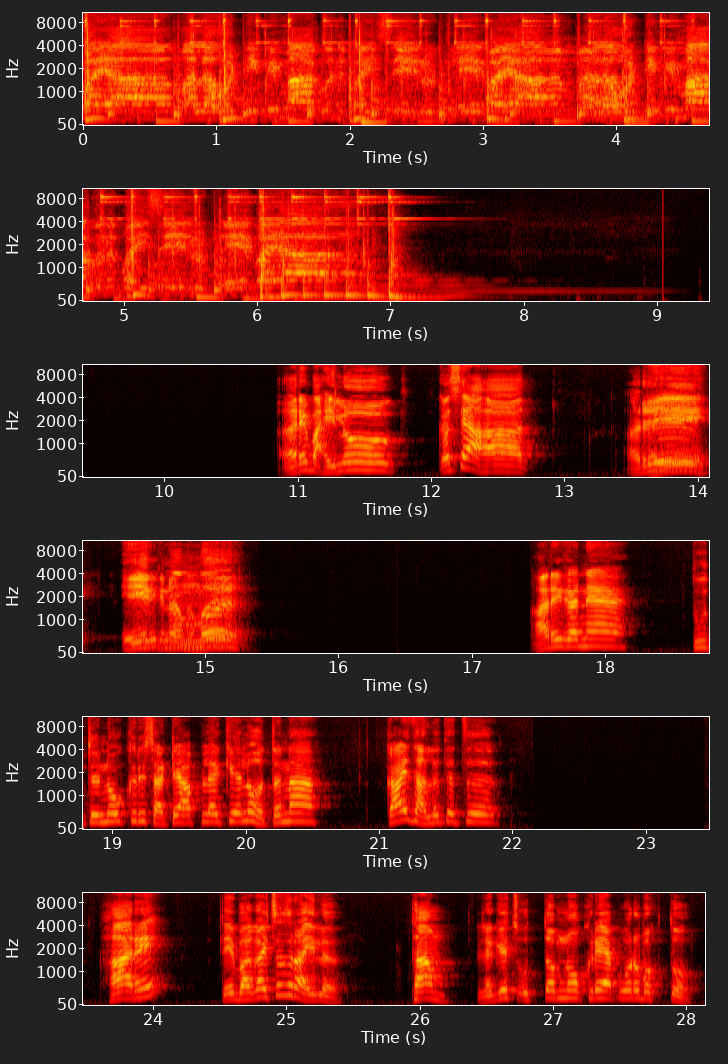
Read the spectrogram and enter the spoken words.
बया. मला ओटीपी मागून पैसे लुटले बया. अरे भाई लोग कसे आहात? अरे एक नंबर. अरे गण्या तू ते नोकरीसाठी अप्लाय केलं होतं ना? काय झालं त्याचं? हा रे ते बघायचंच राहिलं. थांब लगेच उत्तम नोकरी ॲपवर बघतो.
